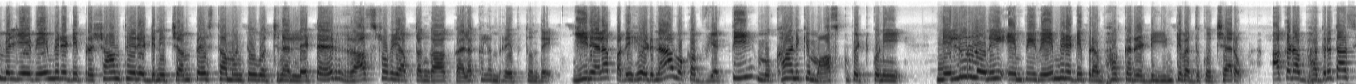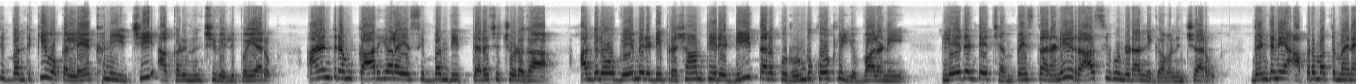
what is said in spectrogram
ఎమ్మెల్యే వేమిరెడ్డి ప్రశాంతిరెడ్డిని చంపేస్తామంటూ వచ్చిన లెటర్ రాష్ట్ర వ్యాప్తంగా కలకలం రేపుతుంది. ఈ నెల పదిహేడున ఒక వ్యక్తి ముఖానికి మాస్క్ పెట్టుకుని నెల్లూరులోని ఎంపీ వేమిరెడ్డి ప్రభాకర్ రెడ్డి ఇంటి వద్దకొచ్చారు. అక్కడ భద్రతా సిబ్బందికి ఒక లేఖని ఇచ్చి అక్కడి నుంచి వెళ్ళిపోయారు అనంతరం కార్యాలయ సిబ్బంది తెరచి చూడగా అందులో వేమిరెడ్డి ప్రశాంతిరెడ్డి తనకు రెండు కోట్లు ఇవ్వాలని లేదంటే చంపేస్తానని రాసి ఉండడాన్ని గమనించారు. వెంటనే అప్రమత్తమైన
